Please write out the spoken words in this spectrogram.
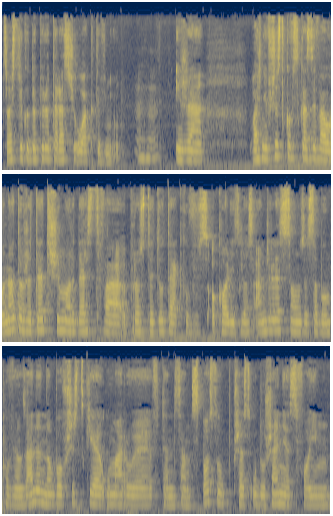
coś, tylko dopiero teraz się uaktywnił. I że właśnie wszystko wskazywało na to, że te trzy morderstwa prostytutek z okolic Los Angeles są ze sobą powiązane, no bo wszystkie umarły w ten sam sposób przez uduszenie swoim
